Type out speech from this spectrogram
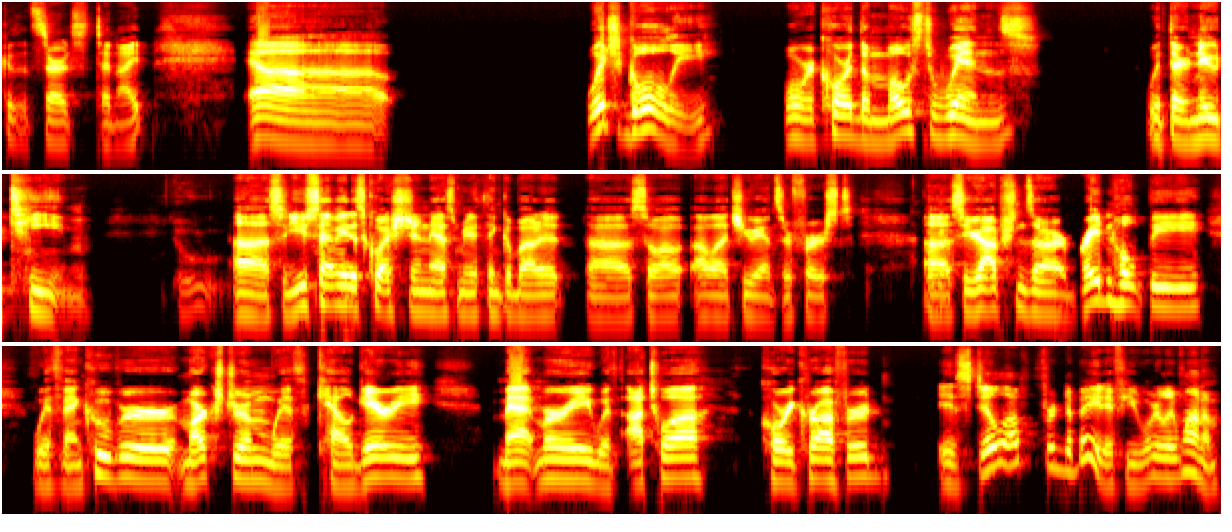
because it starts tonight. Uh, which goalie will record the most wins with their new team? Uh, so you sent me this question, and asked me to think about it. Uh, so I'll, I'll let you answer first. Uh, Okay. so your options are Braden Holtby with Vancouver, Markstrom with Calgary, Matt Murray with Ottawa, Corey Crawford is still up for debate if you really want him.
